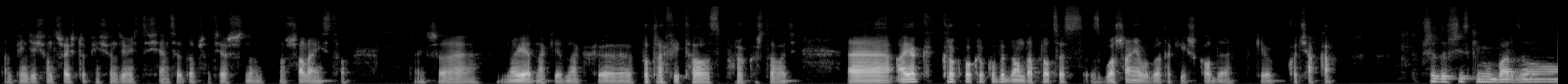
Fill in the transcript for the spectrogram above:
tam 56 czy 59 tysięcy to przecież no, no szaleństwo. Także no jednak, jednak e, potrafi to sporo kosztować. E, A jak krok po kroku wygląda proces zgłaszania w ogóle takiej szkody, takiego kociaka? Przede wszystkim bardzo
